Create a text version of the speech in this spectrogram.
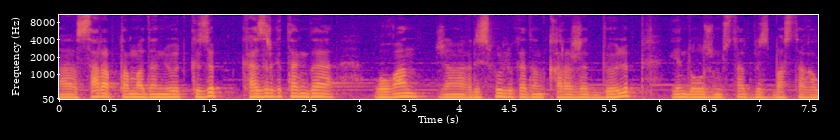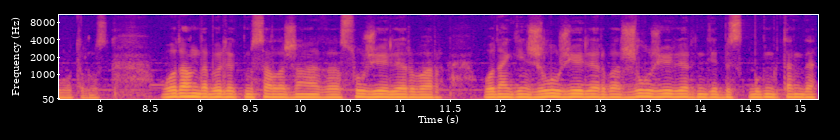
сараптамадан өткізіп қазіргі таңда оған жаңағы республикадан қаражат бөліп енді ол жұмыстарды біз бастағалы отырмыз. Одан да бөлек мысалы жаңағы су жүйелері бар одан кейін жылу жүйелері бар. Жылу жүйелерінде біз бүгінгі таңда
